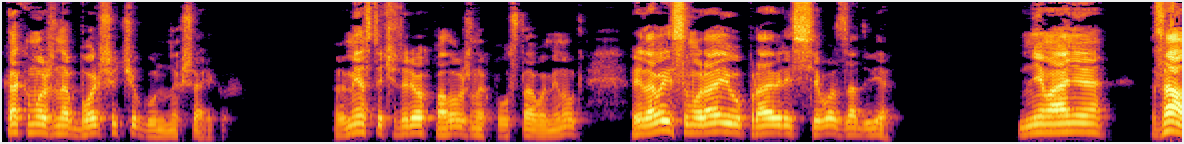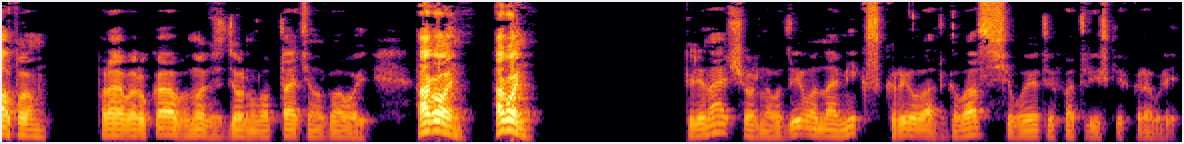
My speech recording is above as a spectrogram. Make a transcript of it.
как можно больше чугунных шариков. Вместо четырех положенных по уставу минут рядовые самураи управились всего за две. «Внимание! Залпом! Правая рука вновь вздернула Тати над головой. Огонь! Огонь! Пелена черного дыма на миг скрыла от глаз силуэты фатрийских кораблей.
